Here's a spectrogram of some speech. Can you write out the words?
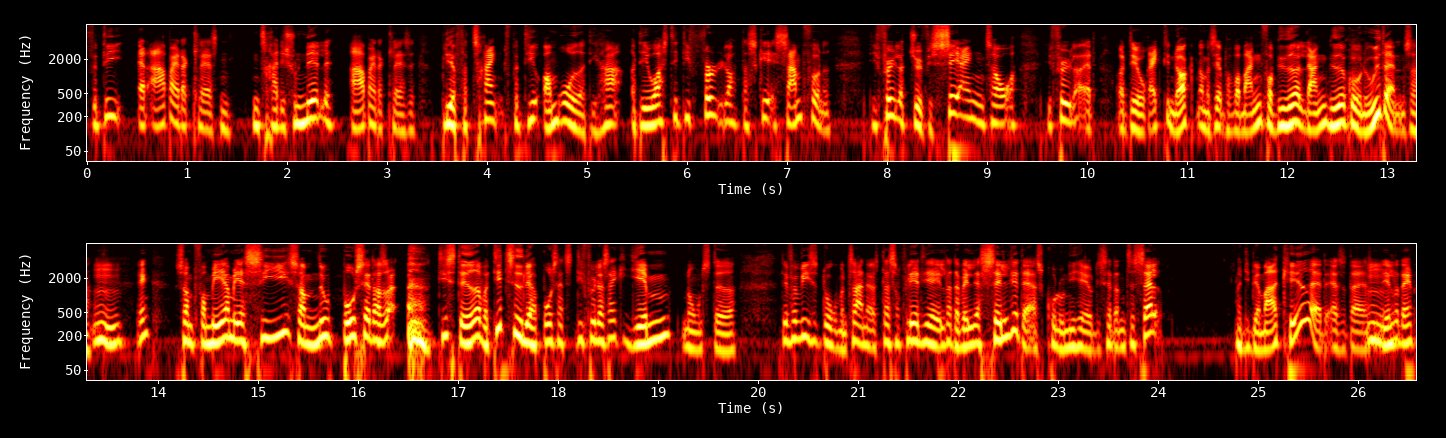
Fordi at arbejderklassen, den traditionelle arbejderklasse, bliver fortrængt fra de områder, de har. Og det er jo også det, de føler, der sker i samfundet. De føler, djøfiseringen tager over. De føler, at, og det er jo rigtigt nok, når man ser på, hvor mange får videre, lange videregående uddannelser, mm. ikke? som får mere og mere at sige, som nu bosætter sig de steder, hvor de tidligere har bosat sig, de føler sig ikke hjemme nogen steder. Det forviser dokumentaren også. Der er så flere af de her ældre, der vælger at sælge deres kolonihave. De sætter den til salg, og de bliver meget kede af det. Altså, der er sådan en Mm. ældre dame,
